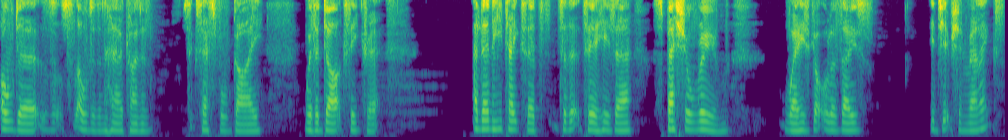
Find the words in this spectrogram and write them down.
older older than her kind of successful guy with a dark secret and then he takes her to the to his uh, special room where he's got all of those Egyptian relics.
